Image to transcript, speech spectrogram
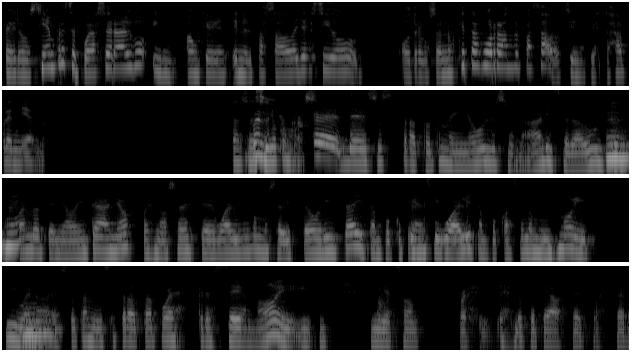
pero siempre se puede hacer algo y aunque en el pasado haya sido otra cosa, no es que estás borrando el pasado, sino que estás aprendiendo. Tan sencillo como eso. Que de eso se trata también evolucionar y ser adulto. Cuando tenía 20 años, pues no se vestía igual que como se viste ahorita y tampoco piensa igual y tampoco hace lo mismo y, y bueno, de eso también se trata pues crecer, ¿no? Y, y, y, eso pues es lo que te hace pues ser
